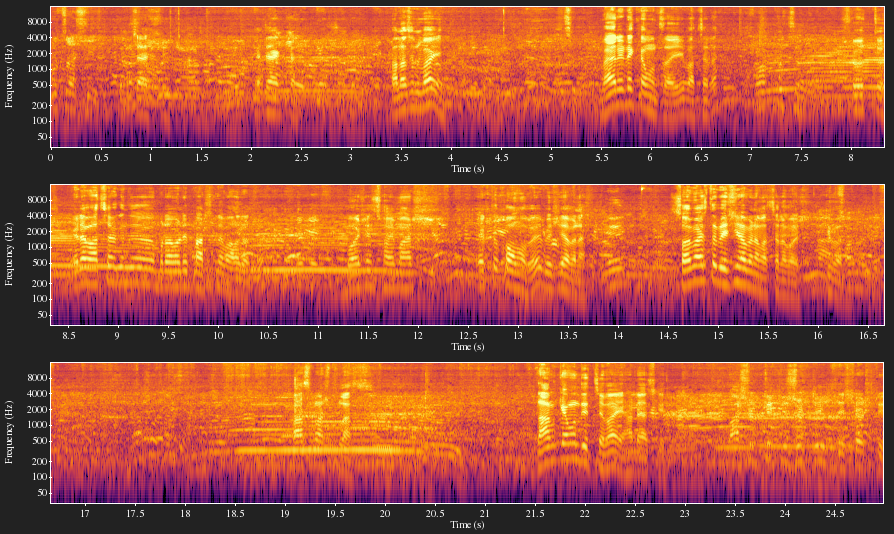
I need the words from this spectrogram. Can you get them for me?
পঁচাশি। পঁচাশি। এটা একটা। ভালো আছেন ভাই? ভাইয়ের এটা কেমন চাই এই বাচ্চাটা? সত্তর। এটা বাচ্চা কিন্তু মোটামুটি পার্সেন্টে ভালো যাচ্ছে। বয়সে ছয় মাস একটু কম হবে বেশি হবে না। ছয় মাস তো বেশি হবে না বাচ্চাটা বয়স কি বল পাঁচ মাস প্লাস দাম কেমন দিচ্ছে ভাই হাটে আজকে? বাষট্টি তেষট্টি। তেষট্টি।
